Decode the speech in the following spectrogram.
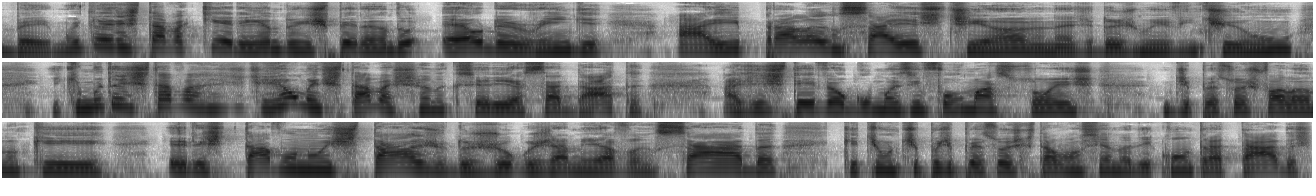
Bem, muita gente estava querendo e esperando Elder Ring aí para lançar este ano, né, de 2021, e que muita gente estava, a gente realmente estava achando que seria essa data. A gente teve algumas informações de pessoas falando que eles estavam num estágio do jogo já meio avançada, que tinha um tipo de pessoas que estavam sendo ali contratadas,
